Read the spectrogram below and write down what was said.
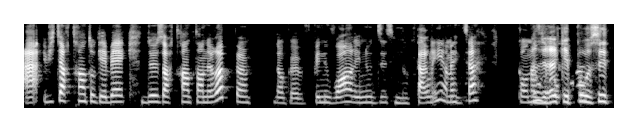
à 8h30 au Québec, 2h30 en Europe. Donc, euh, vous pouvez nous voir et nous, nous parler en même temps. Direct nos et posez,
